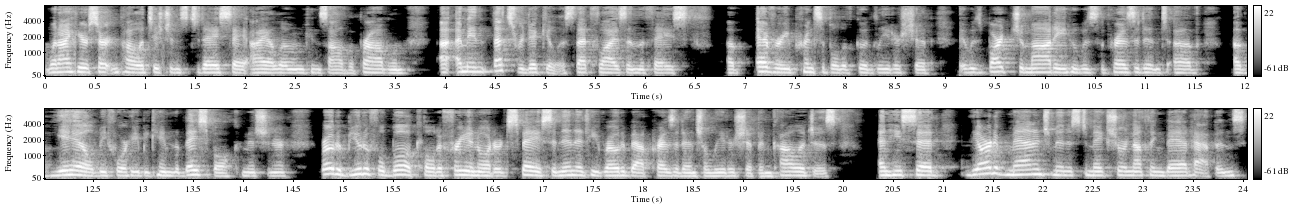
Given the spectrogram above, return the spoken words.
When i hear certain politicians today say i alone can solve a problem i mean that's ridiculous. That flies in the face of every principle of good leadership. It was Bart Giamatti, who was the president of, of Yale before he became the baseball commissioner, wrote a beautiful book called A Free and Ordered Space. And in it, he wrote about presidential leadership in colleges. And he said, the art of management is to make sure nothing bad happens,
